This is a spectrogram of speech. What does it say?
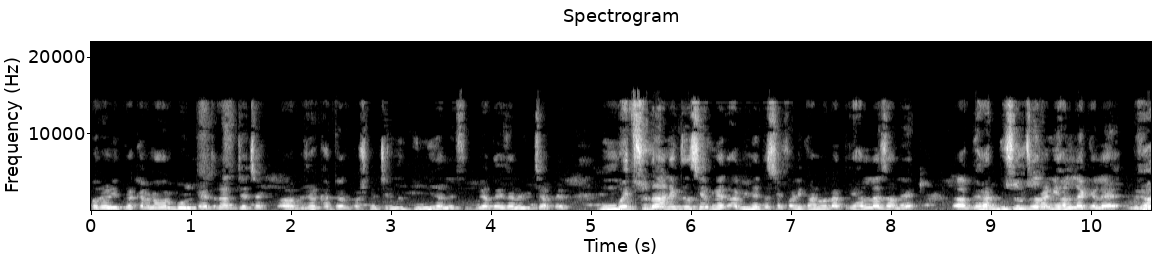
परळी प्रकरणावर बोलतायत. राज्याच्या गृह खात्यावर प्रश्नचिन्ह तुम्ही झाले सुप्रियाताई झाले विचारतायत. मुंबईत सुद्धा अनेक जण सेफ नाहीत. अभिनेता सैफ अली खानवर रात्री हल्ला झालाय. घरात घुसून चोरांनी हल्ला केलाय. गृह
